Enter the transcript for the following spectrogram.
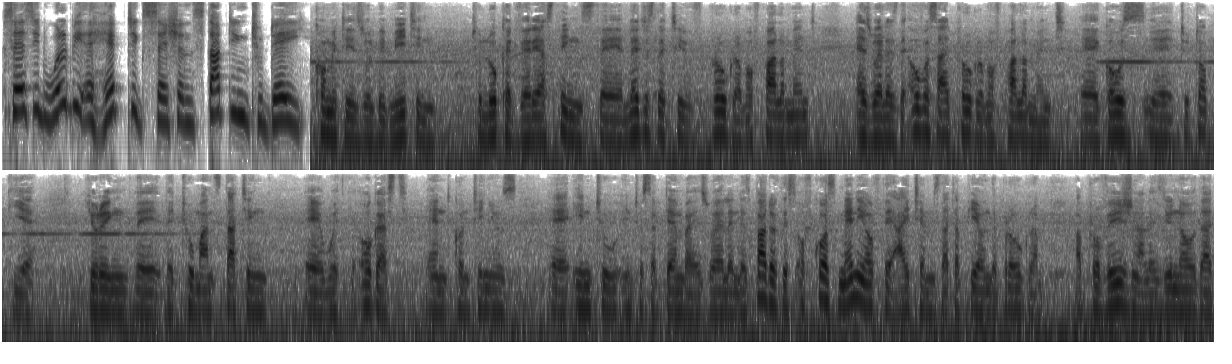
says it will be a hectic session starting today. Committees will be meeting to look at various things, the legislative program of Parliament, as well as the oversight program of Parliament, uh, goes uh, to top gear during the, the two months starting uh, with August and continues uh, into into September as well. And as part of this, of course, many of the items that appear on the program are provisional. As you know, that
